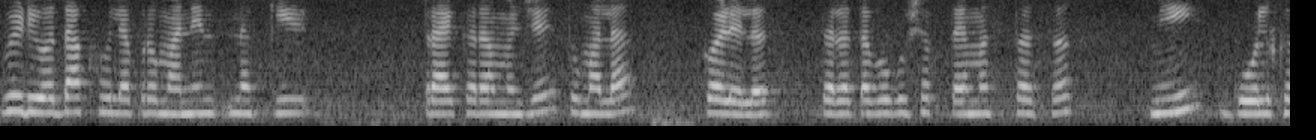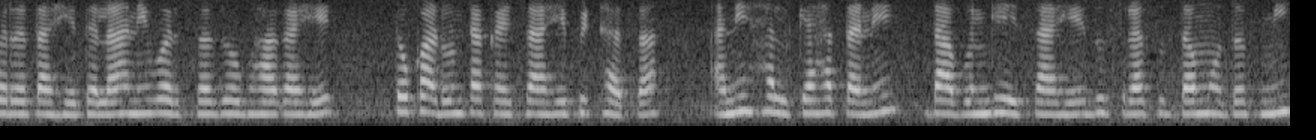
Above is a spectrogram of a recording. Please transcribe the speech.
व्हिडिओ दाखवल्याप्रमाणे नक्की ट्राय करा म्हणजे तुम्हाला कळेलच. तर आता बघू शकताय मस्त असं मी गोल करत आहे त्याला आणि वरचा जो भाग आहे तो काढून टाकायचा आहे पिठाचा आणि हलक्या हाताने दाबून घ्यायचा आहे. दुसरासुद्धा मोदक मी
